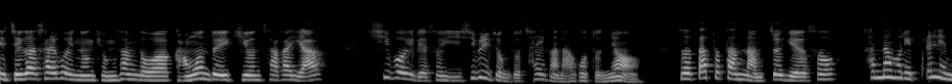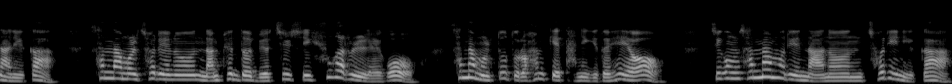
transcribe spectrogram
이 제가 살고 있는 경상도와 강원도의 기온차가 약 15일에서 20일 정도 차이가 나거든요. 그래서 따뜻한 남쪽이어서 산나물이 빨리 나니까 산나물 철에는 남편도 며칠씩 휴가를 내고 산나물 뚜드러 함께 다니기도 해요. 지금 산나물이 나는 철이니까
